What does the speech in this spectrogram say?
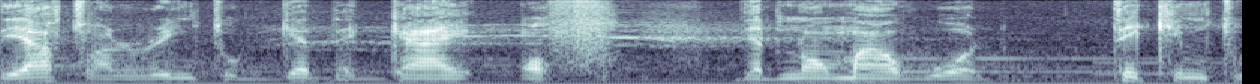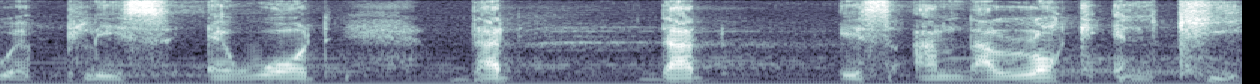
they have to arrange to get the guy off the normal ward, take him to a place, a ward that that is under lock and key.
